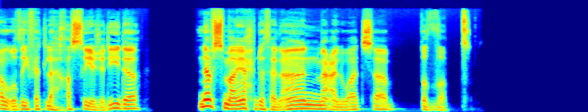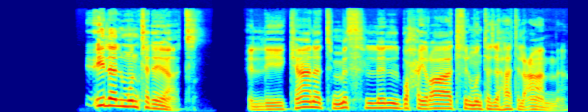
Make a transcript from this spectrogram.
أو أضيفت له خاصية جديدة نفس ما يحدث الآن مع الواتساب بالضبط. إلى المنتديات اللي كانت مثل البحيرات في المنتزهات العامة.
